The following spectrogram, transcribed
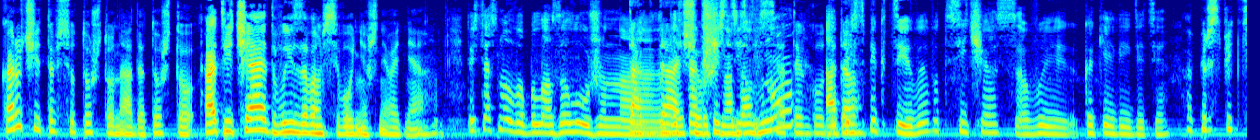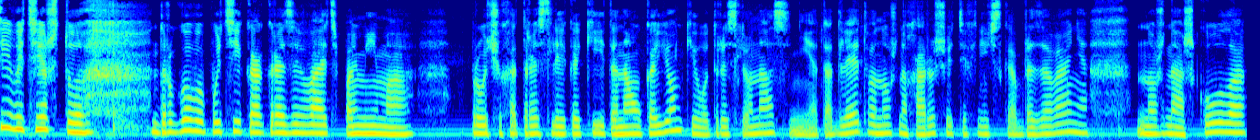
Короче, это все то, что надо, то, что отвечает вызовам сегодняшнего дня. То есть основа была заложена Тогда, достаточно еще давно, годы, а да. перспективы вот сейчас вы какие видите? А перспективы те, что другого пути, как развивать помимо прочих отраслей какие-то наукоемкие отрасли у нас нет. А для этого нужно хорошее техническое образование, нужна школа,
